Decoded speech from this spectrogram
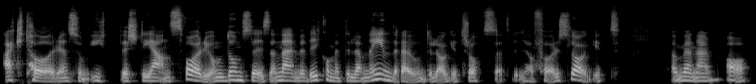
aktören som ytterst är ansvarig. Om de säger så här, nej men vi kommer inte lämna in det där underlaget trots att vi har föreslagit. Jag menar, ja,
